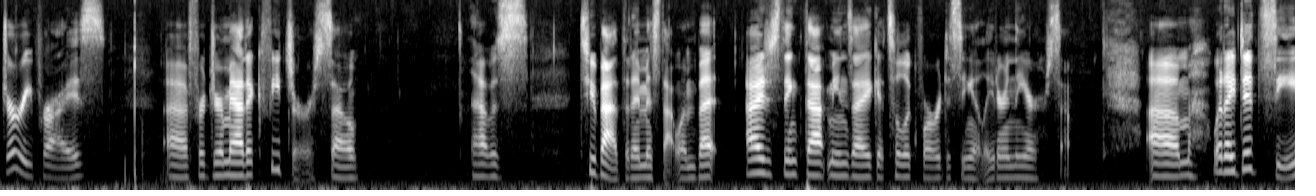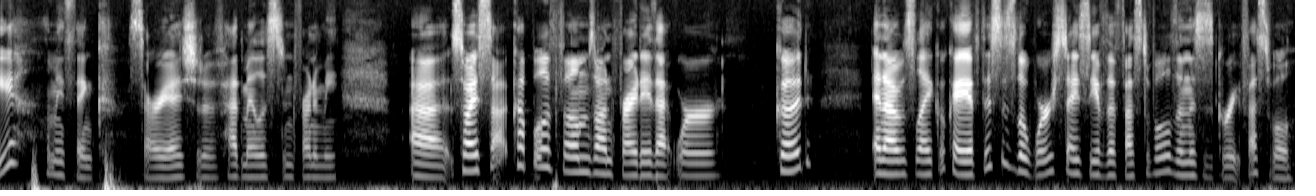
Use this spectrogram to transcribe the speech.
Jury Prize uh, for dramatic feature. So that was too bad that I missed that one, but I just think that means I get to look forward to seeing it later in the year. So. Um, what I did see, let me think. Sorry, I should have had my list in front of me. Uh, so I saw a couple of films on Friday that were good, and I was like, okay, if this is the worst I see of the festival, then this is a great festival.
